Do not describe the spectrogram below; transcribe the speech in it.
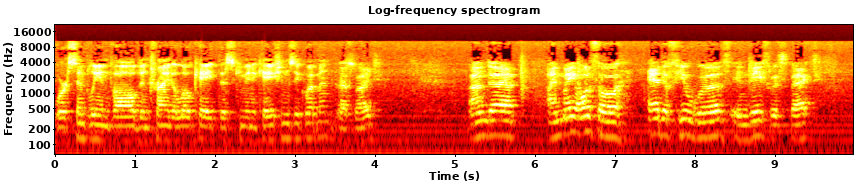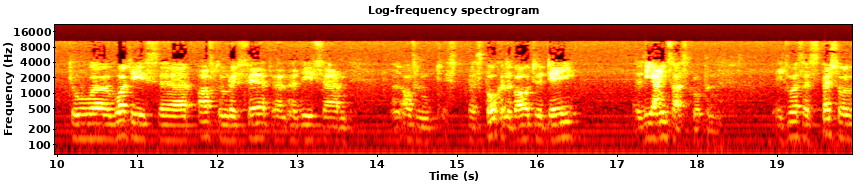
were simply involved in trying to locate this communications equipment? That's right. And uh, I may also add a few words in this respect to uh, what is uh, often referred and, and is um, often spoken about today, the Einsatzgruppen. It was a special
